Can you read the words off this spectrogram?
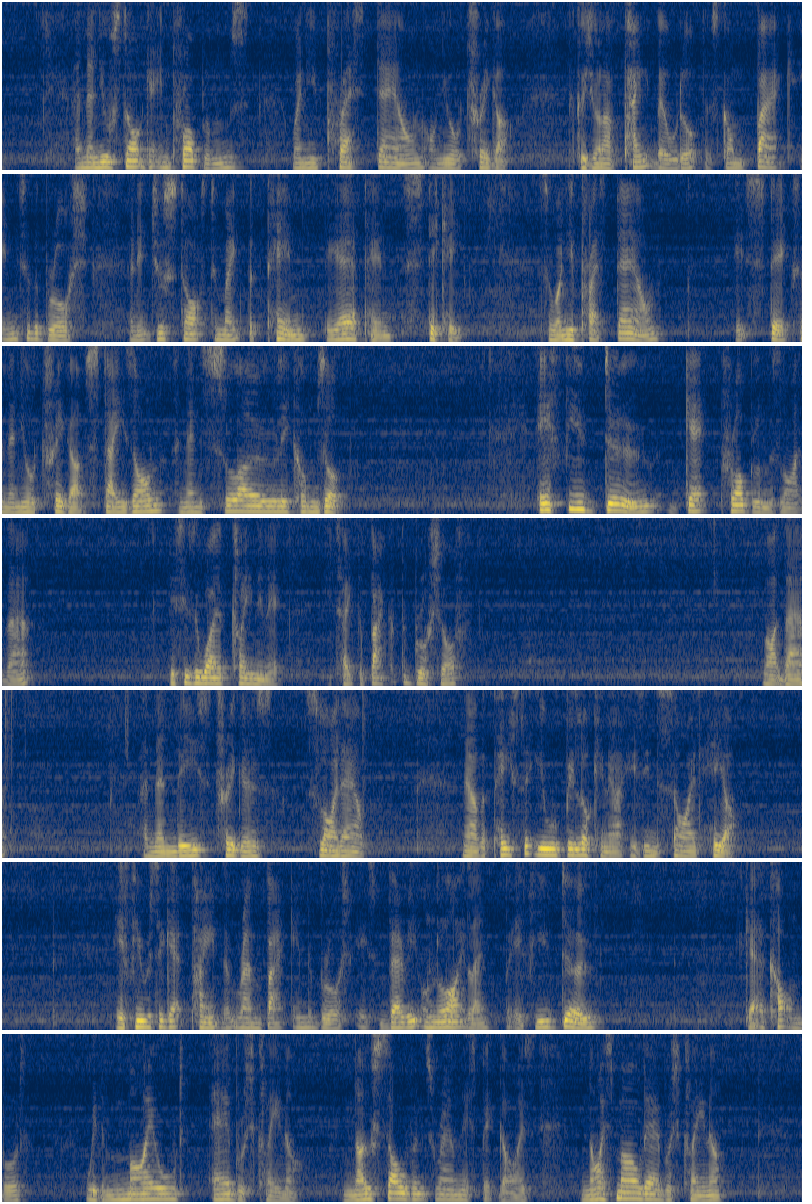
And then you'll start getting problems when you press down on your trigger because you'll have paint build up that's gone back into the brush and it just starts to make the pin, the air pin, sticky. So when you press down, it sticks and then your trigger stays on and then slowly comes up. If you do get problems like that, this is a way of cleaning it. You take the back of the brush off, like that, and then these triggers slide out. Now the piece that you will be looking at is inside here. If you were to get paint that ran back in the brush, it's very unlikely, but if you do, get a cotton bud with mild airbrush cleaner. No solvents around this bit guys. Nice mild airbrush cleaner.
